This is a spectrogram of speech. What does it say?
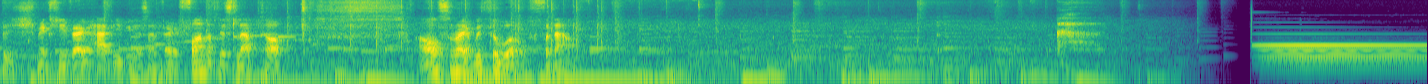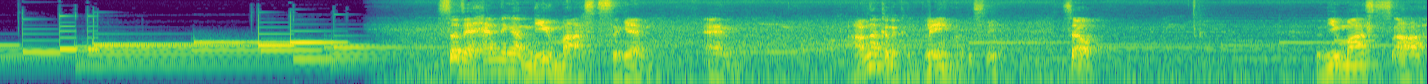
which makes me very happy because I'm very fond of this laptop. All's right with the world for now. So they're handing out new masks again, and I'm not gonna complain, obviously. So, the new masks are,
